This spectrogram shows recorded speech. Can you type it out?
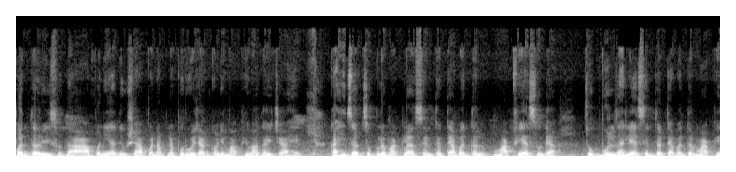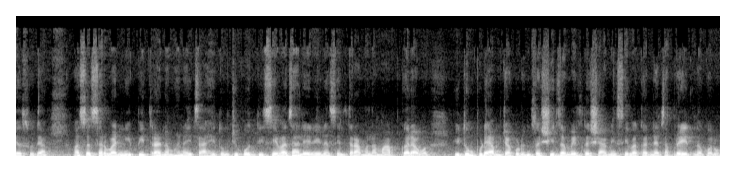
पण तरीसुद्धा आपण या दिवशी आपण आपल्या पूर्वजांकडे माफी मागायची आहे. काही जर चुकलं मागलं असेल तर त्याबद्दल माफी असू द्या. चुकभूल झाली असेल तर त्याबद्दल माफी असू द्या. असं सर्वांनी पित्रांना म्हणायचं आहे. तुमची कोणती सेवा झालेली नसेल तर आम्हाला माफ करावं. इथून पुढे आमच्याकडून जशी जमेल तशी आम्ही सेवा करण्याचा प्रयत्न करू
